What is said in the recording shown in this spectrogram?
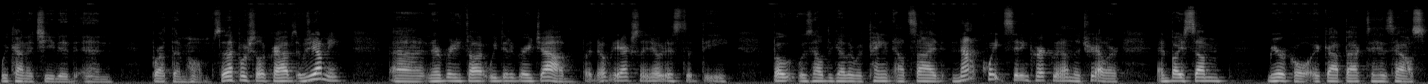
we kind of cheated and brought them home. So that bushel of crabs, it was yummy, uh, and everybody thought we did a great job. But nobody actually noticed that the boat was held together with paint outside, not quite sitting correctly on the trailer, and by some miracle, it got back to his house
